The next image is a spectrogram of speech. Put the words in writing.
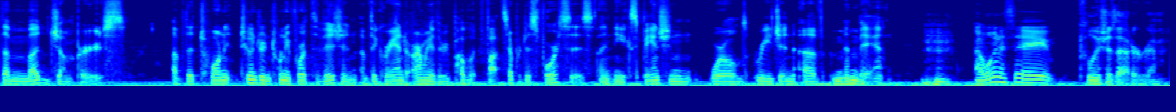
The Mud Jumpers of the 20, 224th Division of the Grand Army of the Republic fought separatist forces in the expansion world region of Mimban. Mm-hmm. I want to say Felucia's outer rim.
